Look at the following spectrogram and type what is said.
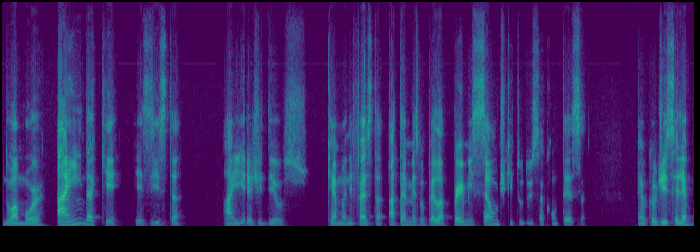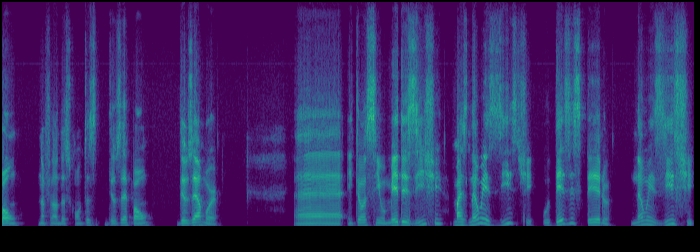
no amor, ainda que exista a ira de Deus, que é manifesta até mesmo pela permissão de que tudo isso aconteça, é o que eu disse, ele é bom. No final das contas, Deus é bom, Deus é amor. É, então, assim, o medo existe, mas não existe o desespero, não existe.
